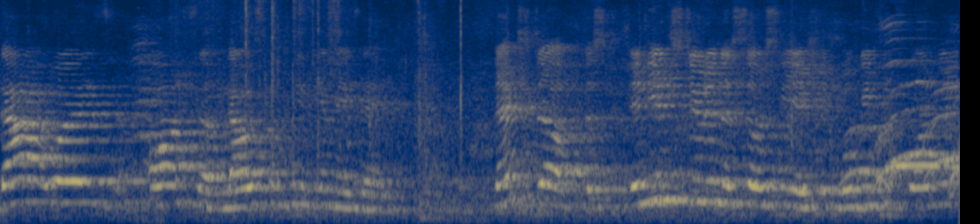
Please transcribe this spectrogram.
That was awesome. That was completely amazing. Next up, the Indian Student Association will be performing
